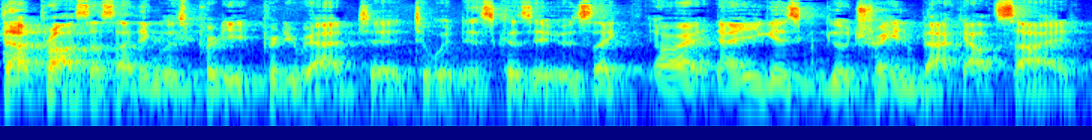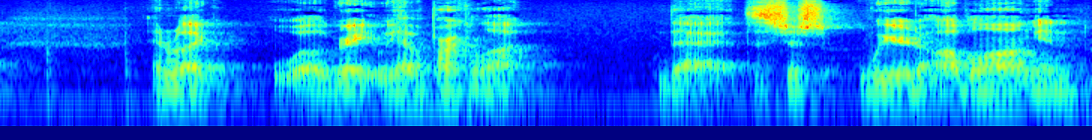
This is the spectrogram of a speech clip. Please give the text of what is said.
that process I think was pretty pretty rad to, to witness because it was like, all right, now you guys can go train back outside, and we're like, well, great, we have a parking lot that is just weird oblong, and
